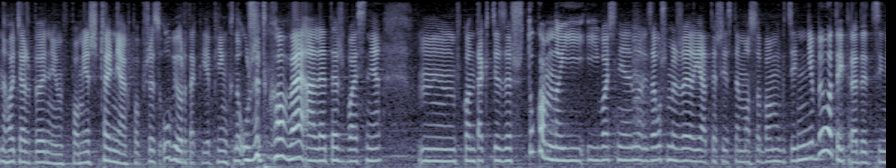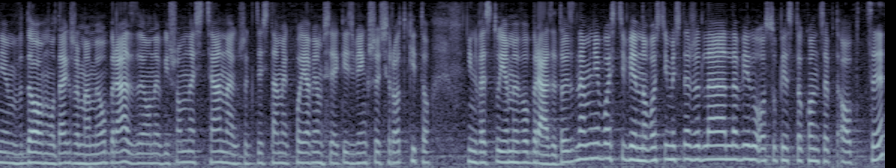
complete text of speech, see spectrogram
no chociażby nie wiem, w pomieszczeniach, poprzez ubiór, takie piękno użytkowe, ale też właśnie mm, w kontakcie ze sztuką. No i, i właśnie no, załóżmy, że ja też jestem osobą, gdzie nie było tej tradycji nie wiem, w domu, tak, że mamy obrazy, one wiszą na ścianach, że gdzieś tam jak pojawią się jakieś większe środki, to inwestujemy w obrazy. To jest dla mnie właściwie nowość i myślę, że dla, dla wielu osób jest to koncept obcy.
